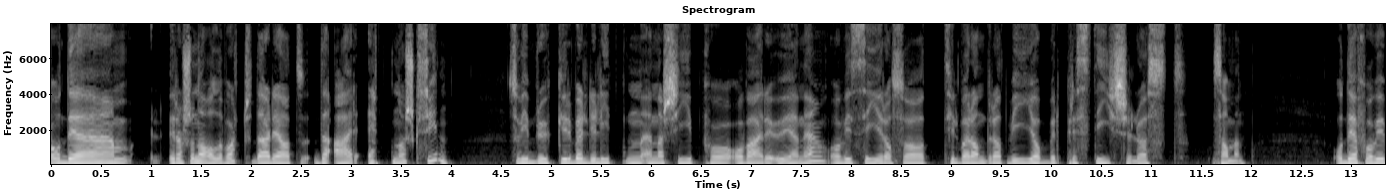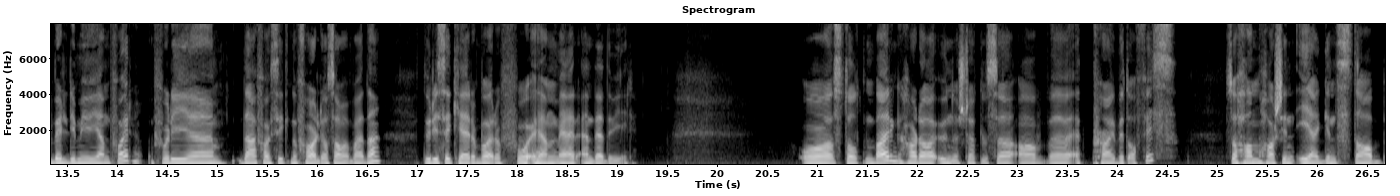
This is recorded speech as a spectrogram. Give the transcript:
Og det rasjonalet vårt det er det at det er ett norsk syn. Så vi bruker veldig liten energi på å være uenige, og vi sier også til hverandre at vi jobber prestisjeløst sammen. Og det får vi veldig mye igjen for, fordi eh, det er faktisk ikke noe farlig å samarbeide. Du risikerer bare å få en mer enn det du gir. Og Stoltenberg har da understøttelse av eh, et private office, så han har sin egen stab.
